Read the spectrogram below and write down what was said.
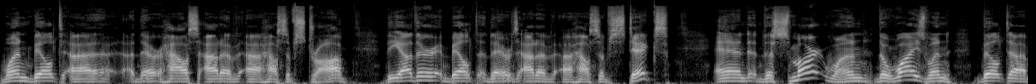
one built uh, their house out of a house of straw. The other built theirs out of a house of sticks. And the smart one, the wise one, built uh,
